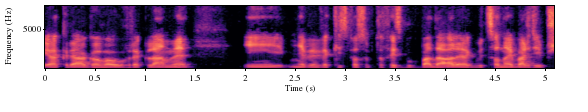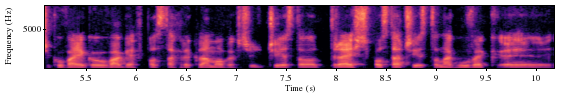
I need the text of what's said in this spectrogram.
jak reagował w reklamy i nie wiem w jaki sposób to Facebook bada, ale jakby co najbardziej przykuwa jego uwagę w postach reklamowych, czyli czy jest to treść posta, czy jest to nagłówek y,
